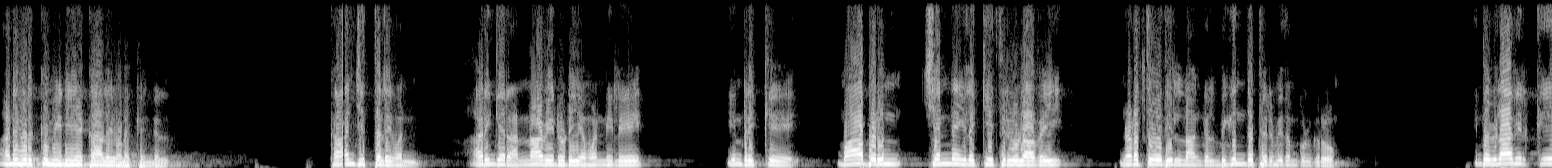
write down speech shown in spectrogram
அனைவருக்கும் இனிய காலை வணக்கங்கள். காஞ்சி தலைவன் அறிஞர் அண்ணாவினுடைய மண்ணிலே இன்றைக்கு மாபெரும் சென்னை இலக்கிய திருவிழாவை நடத்துவதில் நாங்கள் மிகுந்த பெருமிதம் கொள்கிறோம். இந்த விழாவிற்கு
